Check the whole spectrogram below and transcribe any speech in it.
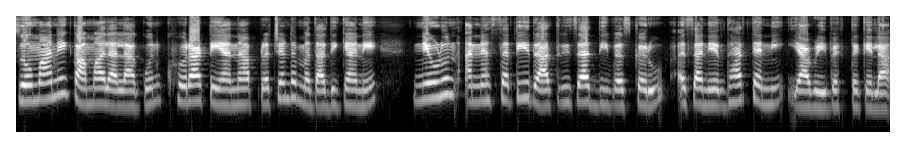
जोमाने कामाला लागून खोराटे यांना प्रचंड मताधिक्याने निवडून आणण्यासाठी रात्रीचा दिवस करू असा निर्धार त्यांनी यावेळी व्यक्त केला.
